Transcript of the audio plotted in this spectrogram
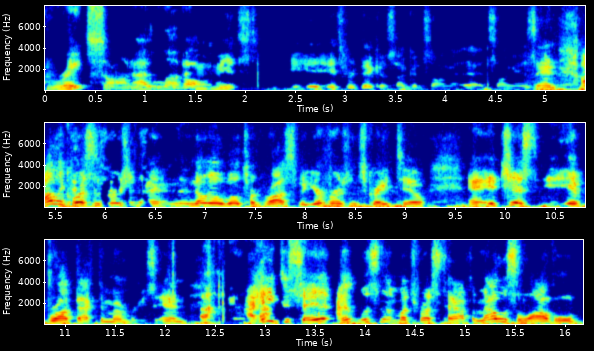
great song. I love it. Oh, it's it's ridiculous how good song that, that, song is. And I like Russ's version. And no ill will toward Russ, but your version's great too. And it just it brought back the memories. And I hate to say it, I don't listen that much Russ Taff. I mean, I listen a lot of old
